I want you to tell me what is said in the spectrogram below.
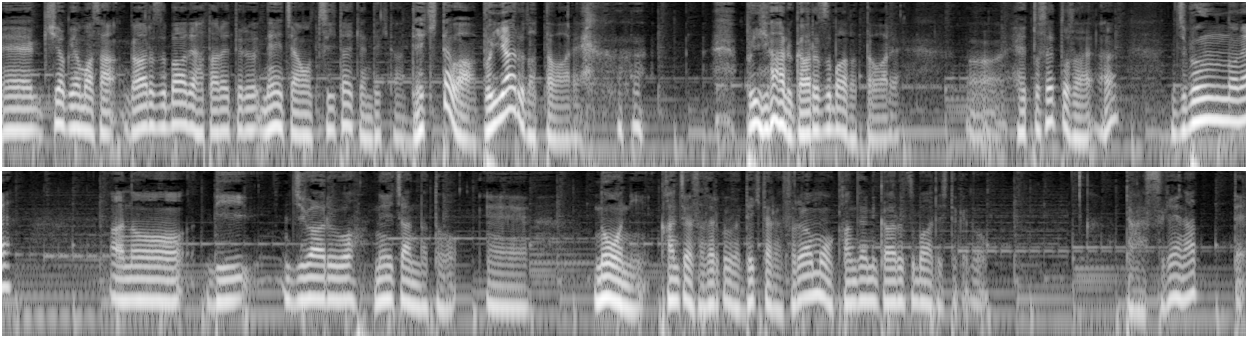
えー、企画山さん、ガールズバーで働いてる姉ちゃんを追体験できたできたわ !VR だったわ、あれ。VR ガールズバーだったわ、あれ。うん、ヘッドセットさえ、自分のね、あのー、ビジュアルを姉ちゃんだと、えー、脳に勘違いさせることができたら、それはもう完全にガールズバーでしたけど、だからすげえなって。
